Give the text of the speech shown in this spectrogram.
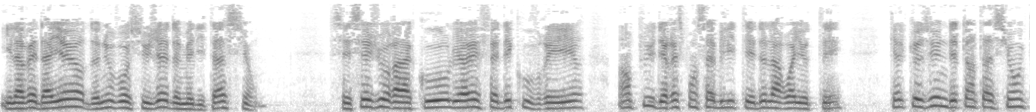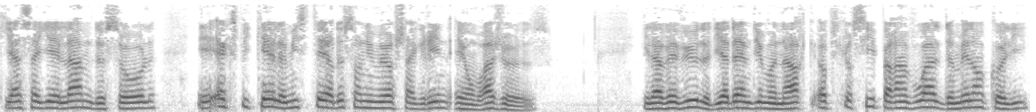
Il avait d'ailleurs de nouveaux sujets de méditation. Ses séjours à la cour lui avaient fait découvrir, en plus des responsabilités de la royauté, quelques-unes des tentations qui assaillaient l'âme de Saul et expliquaient le mystère de son humeur chagrine et ombrageuse il avait vu le diadème du monarque obscurci par un voile de mélancolie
